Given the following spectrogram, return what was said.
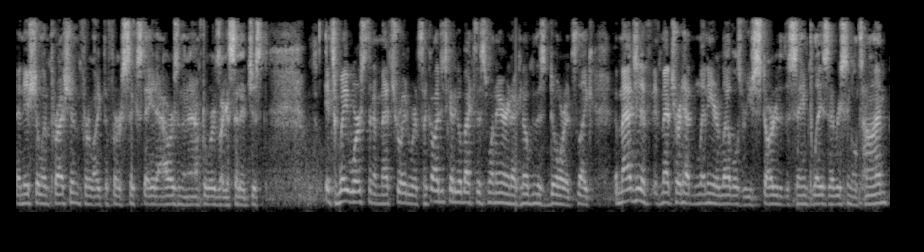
initial impression for like the first six to eight hours, and then afterwards, like I said, it just it's way worse than a Metroid where it's like, oh, I just got to go back to this one area and I can open this door. It's like imagine if, if Metroid had linear levels where you started at the same place every single time,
